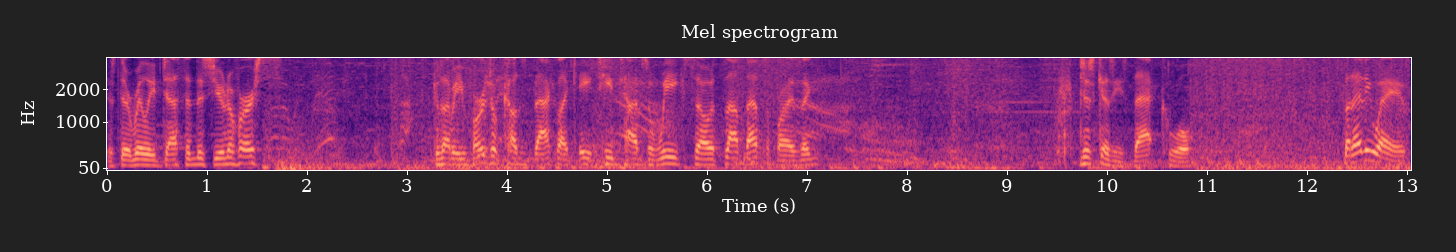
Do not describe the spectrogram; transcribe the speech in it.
is there really death in this universe? Because, I mean, Vergil comes back like 18 times a week, so it's not that surprising. Just because he's that cool. But, anyways,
